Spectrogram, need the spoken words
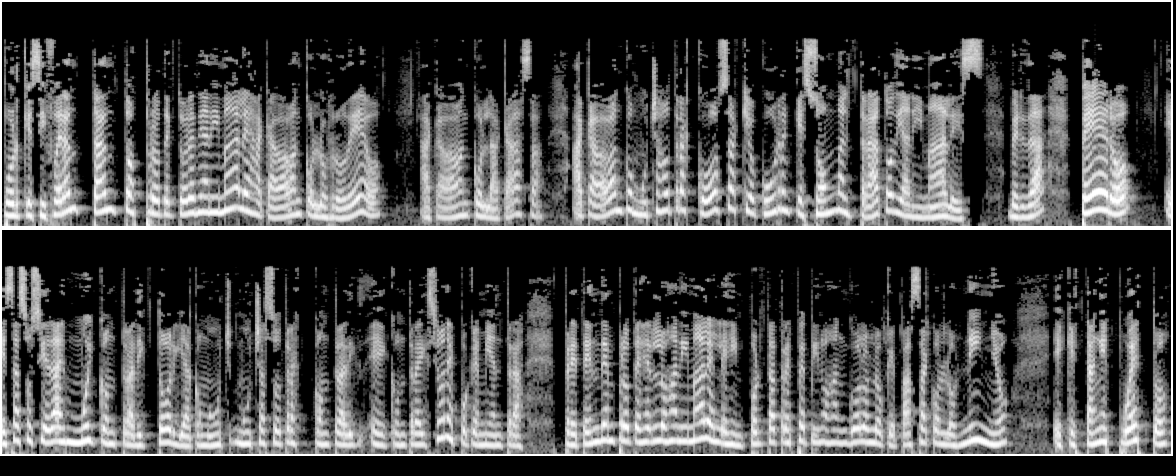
porque si fueran tantos protectores de animales acababan con los rodeos, acababan con la casa, acababan con muchas otras cosas que ocurren que son maltrato de animales, ¿verdad? Pero esa sociedad es muy contradictoria, como muchas otras eh, contradicciones, porque mientras pretenden proteger los animales, les importa tres pepinos angolos lo que pasa con los niños eh, que están expuestos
